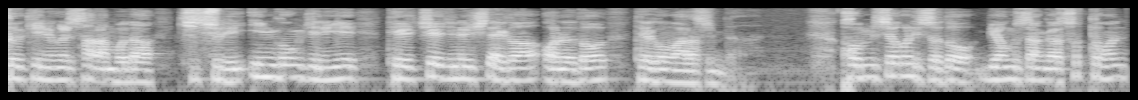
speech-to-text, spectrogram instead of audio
그 기능을 사람보다 기술이 인공지능이 대체해지는 시대가 어느덧 되고 말았습니다. 검색은 있어도 명상과 소통은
